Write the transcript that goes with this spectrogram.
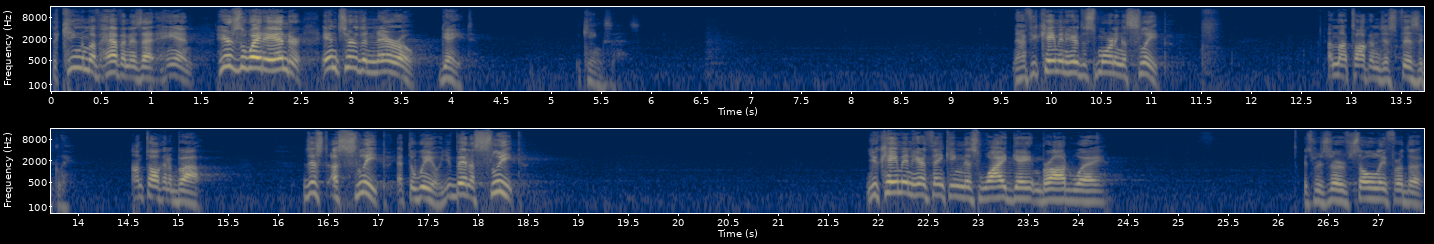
The kingdom of heaven is at hand. Here's the way to enter enter the narrow gate, the king says. Now, if you came in here this morning asleep, I'm not talking just physically, I'm talking about just asleep at the wheel. You've been asleep. You came in here thinking this wide gate and broad way is reserved solely for the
